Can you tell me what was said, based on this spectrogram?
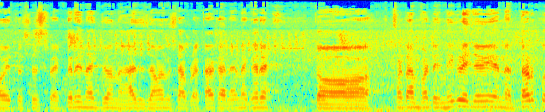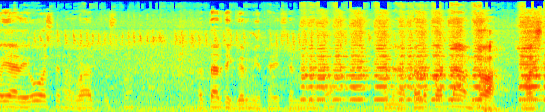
હોય તો સબસ્ક્રાઈબ કરી નાખજો અને આજે જવાનું છે આપણે કાકાને એના ઘરે. તો ફટાફટી નીકળી જઈએ અને તડકો યાર એવો છે ને, વાત પૂછો. અત્યારથી ગરમી થાય છે મને અને તડકો એટલે આમ જો, મસ્ત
